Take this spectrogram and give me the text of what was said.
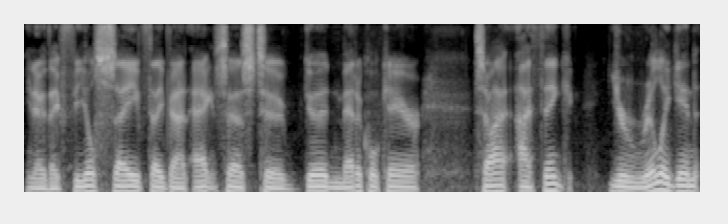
you know they feel safe they've got access to good medical care. So i, I think you're really going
